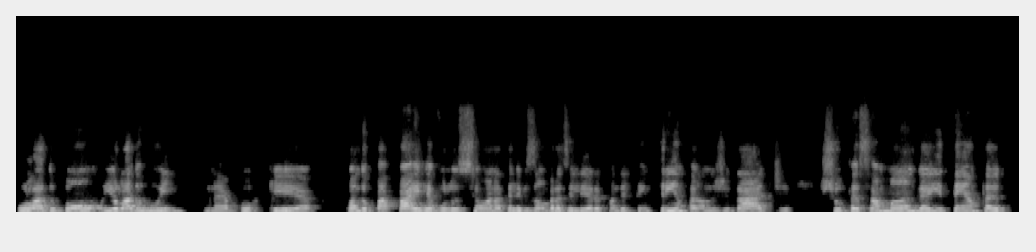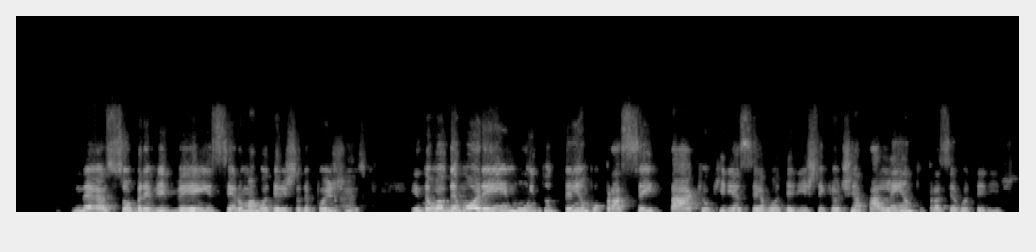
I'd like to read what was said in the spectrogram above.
o lado bom e o lado ruim, né, porque quando o papai revoluciona a televisão brasileira quando ele tem 30 anos de idade, chupa essa manga e tenta né, sobreviver e ser uma roteirista depois disso. Então, eu demorei muito tempo para aceitar que eu queria ser roteirista e que eu tinha talento para ser roteirista.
